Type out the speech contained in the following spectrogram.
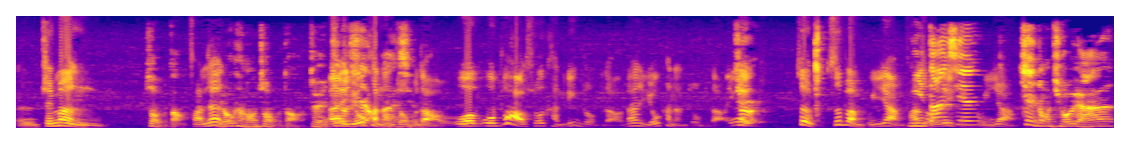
嗯，追梦做不到，反正有可能做不到。对，呃，有可能做不到。我我不好说，肯定做不到，但是有可能做不到，因为这资本不一样，你担心这种球员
